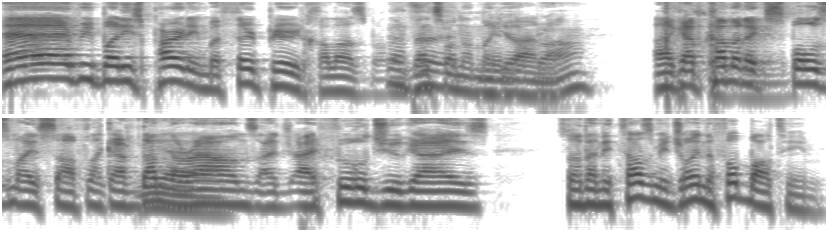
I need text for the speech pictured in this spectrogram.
everybody's partying, but third period, khalas, bro. Like, That's that's when I'm like, You're yo, done, bro. huh? Like I've come and exposed myself. Like I've done the rounds. I, I fooled you guys. So then he tells me join the football team.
